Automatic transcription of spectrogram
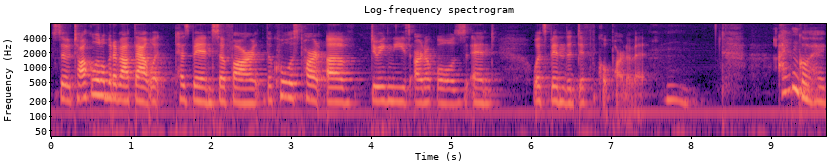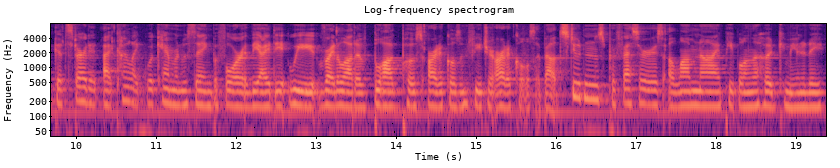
So talk a little bit about that. What has been so far the coolest part of doing these articles, and what's been the difficult part of it? Mm. I can go ahead and get started. I kind of like what Cameron was saying before. The idea we write a lot of blog post articles and feature articles about students, professors, alumni, people in the Hood community,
